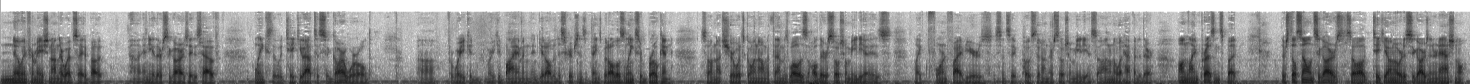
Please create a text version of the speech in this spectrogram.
no information on their website about uh, any of their cigars. They just have links that would take you out to Cigar World uh, for where you could where you could buy them and, and, get all the descriptions and things. But all those links are broken, so I'm not sure what's going on with them. As well as all their social media is like four and five years since they've posted on their social media. So I don't know what happened to their online presence, but they're still selling cigars. So I'll take you on over to Cigars International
